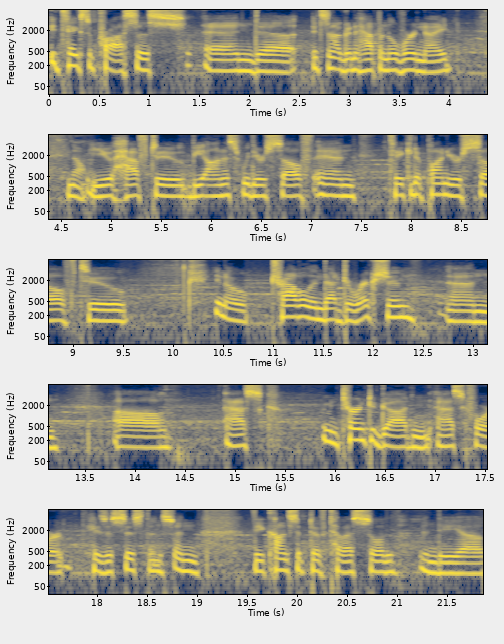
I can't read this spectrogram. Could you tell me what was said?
it takes a process, and uh, it's not going to happen overnight. No. You have to be honest with yourself and take it upon yourself to, you know, travel in that direction and uh, ask. I mean, turn to God and ask for His assistance. And the concept of tawassul and the uh,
